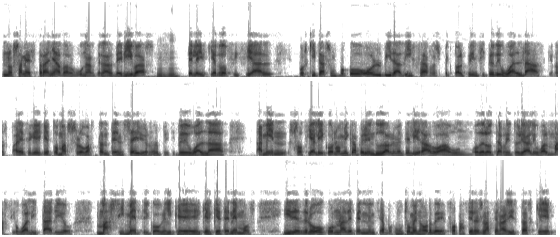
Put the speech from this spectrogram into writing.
nos han extrañado algunas de las derivas uh -huh. de la izquierda oficial pues quizás un poco olvidadiza respecto al principio de igualdad, que nos parece que hay que tomárselo bastante en serio, ¿no? El principio de igualdad también social y económica, pero indudablemente ligado a un modelo territorial igual más igualitario, más simétrico que el que, que tenemos, y desde luego con una dependencia pues mucho menor de formaciones nacionalistas que,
